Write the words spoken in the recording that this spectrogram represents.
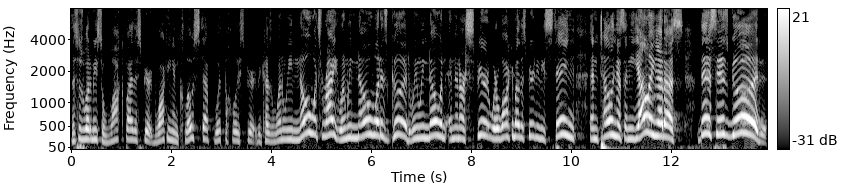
This is what it means to walk by the Spirit, walking in close step with the Holy Spirit. Because when we know what's right, when we know what is good, when we know, and, and, in our spirit, we're walking by the Spirit, and He's staying and telling us and yelling at us, This is good.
